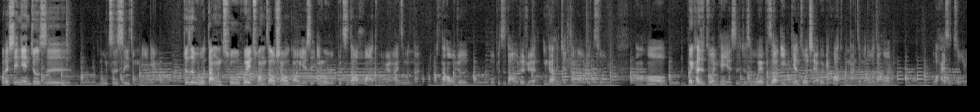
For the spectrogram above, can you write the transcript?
我的信念就是无知是一种力量，就是我当初会创造小稿，也是因为我不知道画图原来这么难，然后我就我不知道，我就觉得应该很简单嘛，我就做了。然后会开始做影片，也是就是我也不知道影片做起来会比画图难这么多，然后我还是做了。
